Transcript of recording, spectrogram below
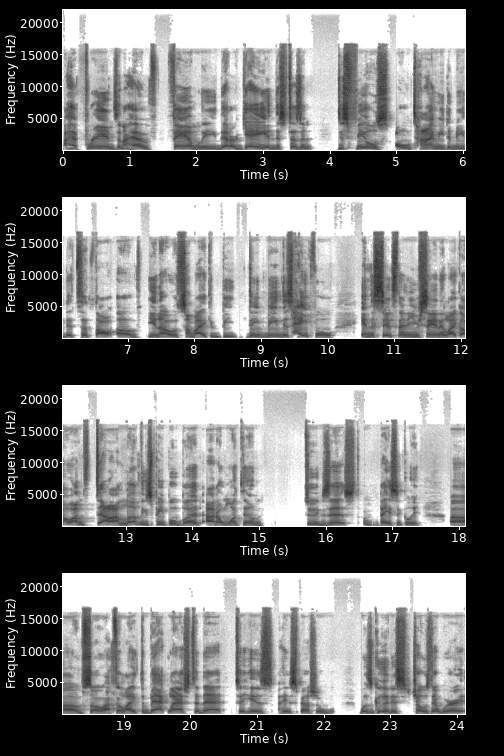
I have friends and I have family that are gay, and this doesn't this feels old timey to me. That's the thought of you know somebody can be be, this hateful in the sense that you're saying it like, oh, I'm I love these people, but I don't want them to exist, basically. Um, so I feel like the backlash to that to his his special was good. It shows that we're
